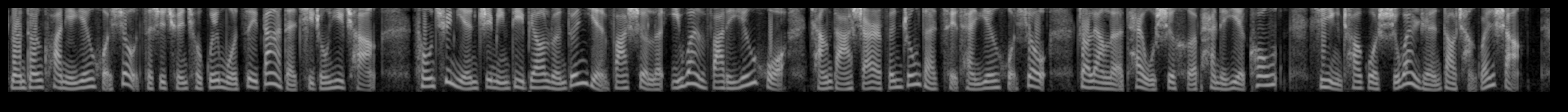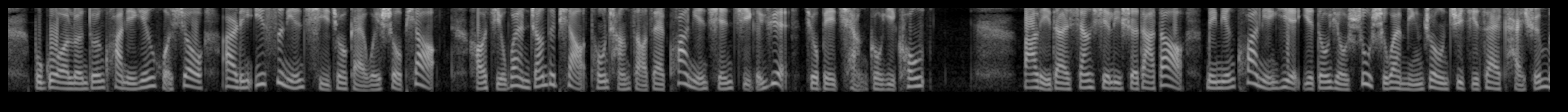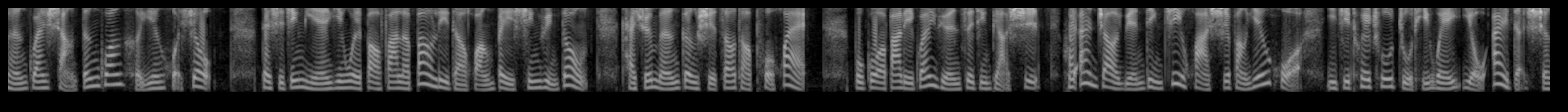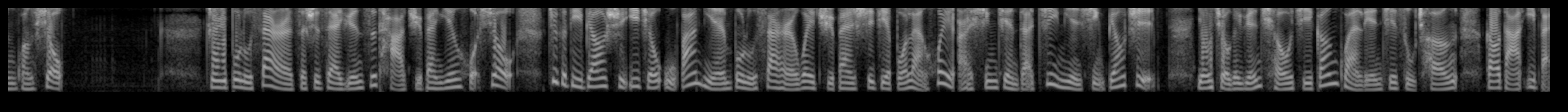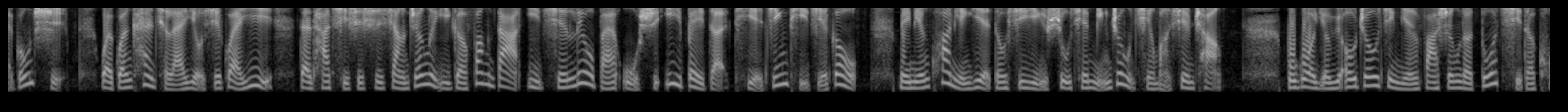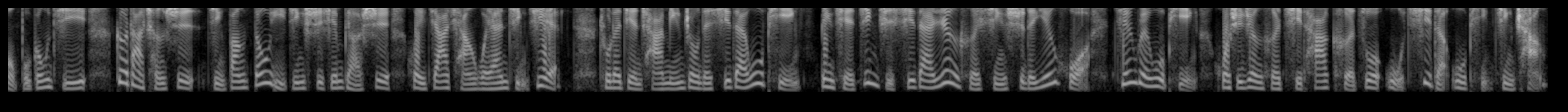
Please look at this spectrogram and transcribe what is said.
伦敦跨年烟火秀则是全球规模最大的其中一场。从去年知名地标伦敦眼发射了一万发的烟火，长达十二分钟的璀璨烟火秀，照亮了泰晤士河畔的夜空，吸引超过十万人到场观赏。不过，伦敦跨年烟火秀二零一四年起就改为售票，好几万张的票，通常早在跨年前几个月就被抢购一空。巴黎的香榭丽舍大道，每年跨年夜也都有数十万民众聚集在凯旋门观赏灯光和烟火秀。但是今年因为爆发了暴力的黄背心运动，凯旋门更是遭到破坏。不过，巴黎官员最近表示，会按照原定计划释放烟火，以及推出主题为“有爱”的声光秀。至于布鲁塞尔，则是在原子塔举办烟火秀。这个地标是一九五八年布鲁塞尔为举办世界博览会而兴建的纪念性标志，由九个圆球及钢管连接组成，高达一百公尺。外观看起来有些怪异，但它其实是象征了一个放大一千六百五十亿倍的铁晶体结构。每年跨年夜都吸引数千民众前往现场。不过，由于欧洲近年发生了多起的恐怖攻击，各大城市警方都已经事先表示会加强维安警戒。除了检查民众的携带物品，并且禁止携带任何形式的烟火、尖锐物品或是任何其他可做武器的物品进场。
